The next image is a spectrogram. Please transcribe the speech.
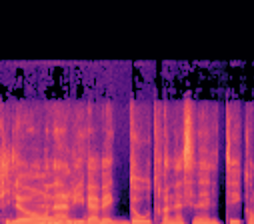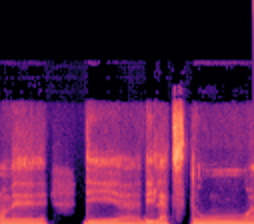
Puis là, on euh, arrive avec d'autres nationalités qu'on est des, des latinos.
